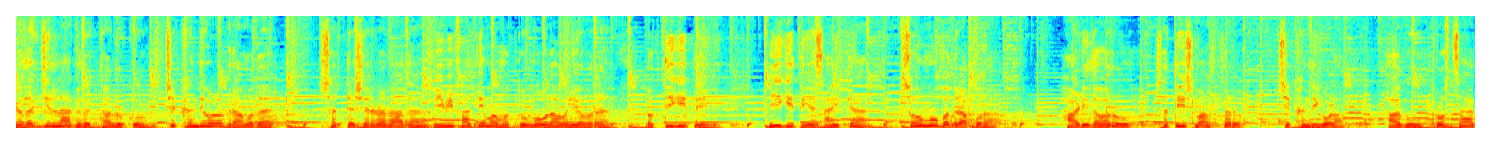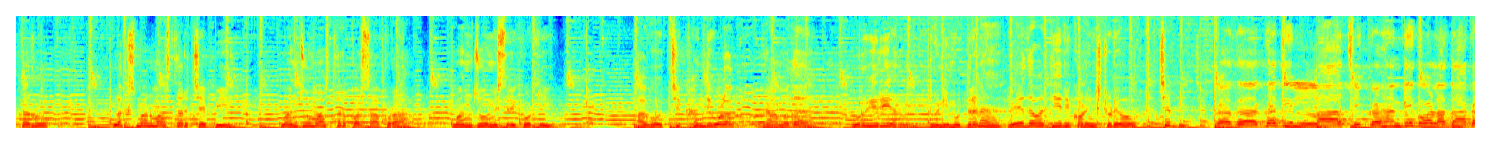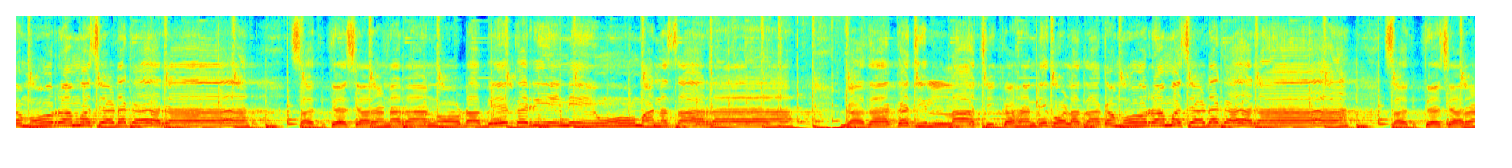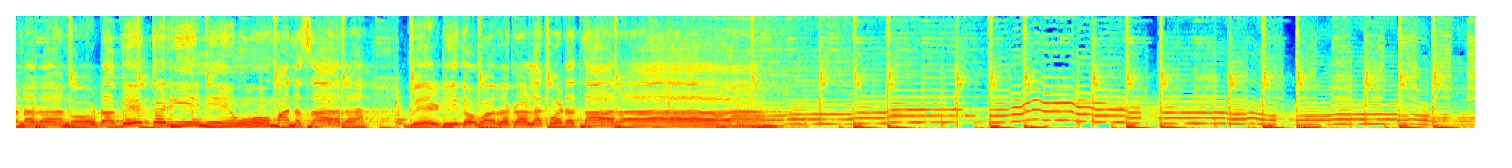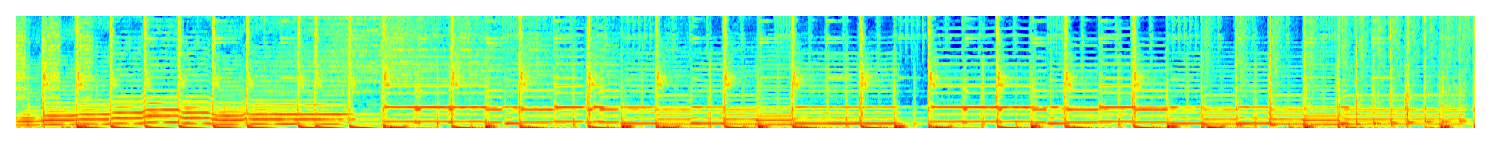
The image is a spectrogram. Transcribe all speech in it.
ಗದಗ ಜಿಲ್ಲಾ, ಗದಗ ತಾಲೂಕು. ಚಿಕ್ಕಹಂದಿಗೋಳ ಗ್ರಾಮದ ಸತ್ಯ ಶರಣರಾದ ಬಿವಿ ಫಾತಿಮಾ ಮತ್ತು ಮೌಲಾವಲಿ ಅವರ ಭಕ್ತಿಗೀತೆ ಈ ಗೀತೆಯ ಸಾಹಿತ್ಯ ಸೋಮು ಭದ್ರಾಪುರ. ಹಾಡಿದವರು ಸತೀಶ್ ಮಾಸ್ತರ್ ಚಿಕ್ಕಹಂದಿಗೋಳ ಹಾಗೂ ಪ್ರೋತ್ಸಾಹಕರು ಲಕ್ಷ್ಮಣ್ ಮಾಸ್ತರ್ ಚೆಬ್ಬಿ, ಮಂಜು ಮಾಸ್ತರ್ ಪರ್ಸಾಪುರ, ಮಂಜು ಮಿಸ್ರಿಕೋಟಿ. ಹಾಗೂ ಚಿಕ್ಕಹಂದಿಗೊಳ ಗ್ರಾಮದ ಗುರು ಹಿರಿಯರು ಧ್ವನಿ ಮುದ್ರಣ ವೇದವತಿ ರೆಕಾರ್ಡಿಂಗ್ ಸ್ಟುಡಿಯೋ ಚಬ್ಬಿ. ಗದಗ ಜಿಲ್ಲಾ ಚಿಕ್ಕಹಂದಿಗೊಳದಾಗ ಮೋರಮ್ಮ ಸಡಗರ. ಸತ್ಯ ಶರಣರ ನೋಡಬೇಕರಿ ನೀವು ಮನಸಾರ. ಗದಗ ಜಿಲ್ಲಾ ಚಿಕ್ಕಹಂದಿಗೊಳದಾಗ ಮೋರಮ್ಮ ಸಡಗರ. ಸತ್ಯ ಶರಣರ ನೋಡಬೇಕರಿ ನೀವು ಮನಸಾರ. ಬೇಡಿದ ವರಗಳ ಕೊಡತಾರ.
